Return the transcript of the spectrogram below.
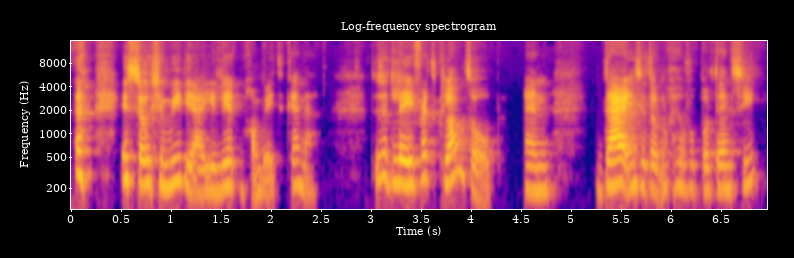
in social media. Je leert me gewoon beter kennen. Dus het levert klanten op. En daarin zit ook nog heel veel potentie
